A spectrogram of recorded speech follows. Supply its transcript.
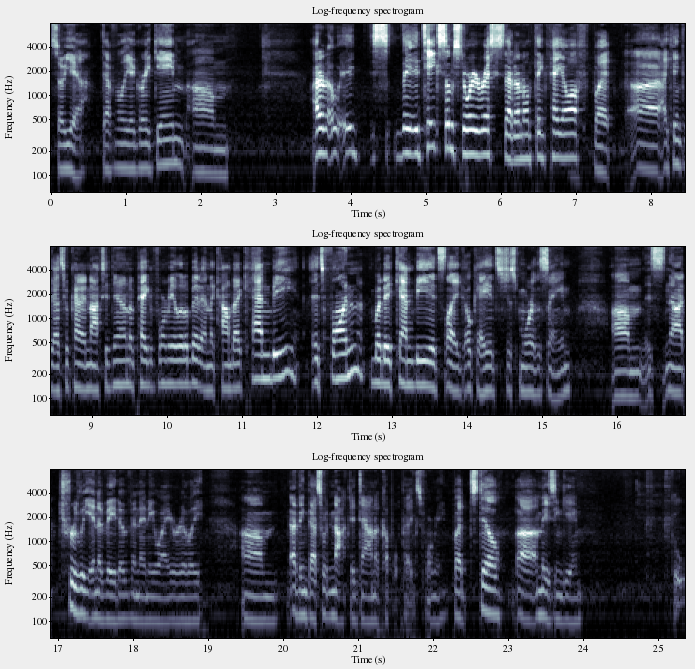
so yeah, definitely a great game. Um, I don't know. It, it takes some story risks that I don't think pay off, but uh, I think that's what kind of knocks it down a peg for me a little bit. And the combat can be, it's fun, but it can be, it's like okay, it's just more of the same. Um, it's not truly innovative in any way, really. Um, I think that's what knocked it down a couple pegs for me, but still, uh, amazing game. Cool.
